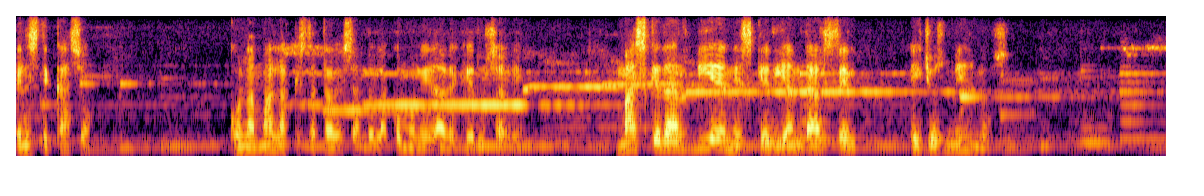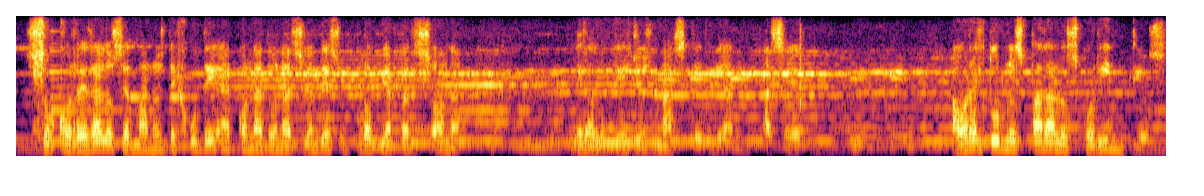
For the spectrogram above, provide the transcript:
en este caso, con la mala que está atravesando la comunidad de Jerusalén. Más que dar bienes, querían darse ellos mismos. Socorrer a los hermanos de Judea con la donación de su propia persona era lo que ellos más querían hacer. Ahora el turno es para los corintios,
